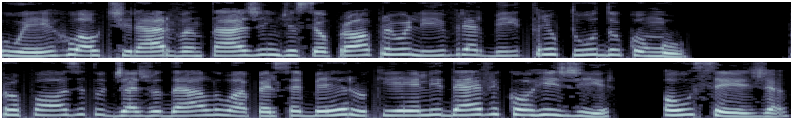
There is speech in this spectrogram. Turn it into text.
o erro ao tirar vantagem de seu próprio livre-arbítrio, tudo com o propósito de ajudá-lo a perceber o que ele deve corrigir. Ou seja,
